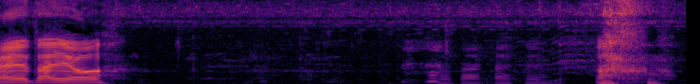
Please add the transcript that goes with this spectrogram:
Hei Tayo.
